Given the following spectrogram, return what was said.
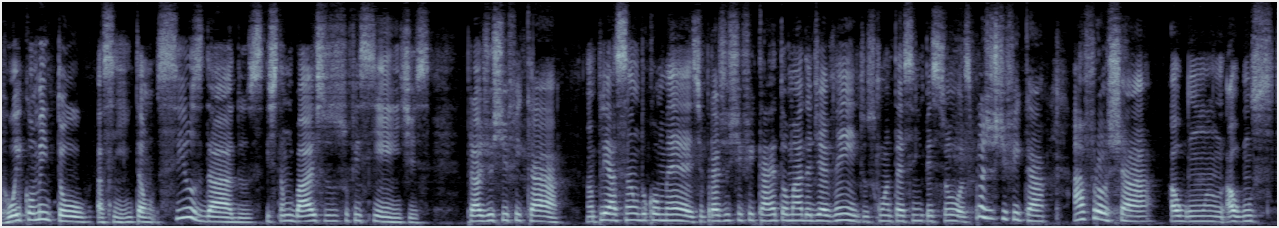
Rui comentou assim: então, se os dados estão baixos o suficientes para justificar ampliação do comércio, para justificar retomada de eventos com até 100 pessoas, para justificar afrouxar algum, alguns,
